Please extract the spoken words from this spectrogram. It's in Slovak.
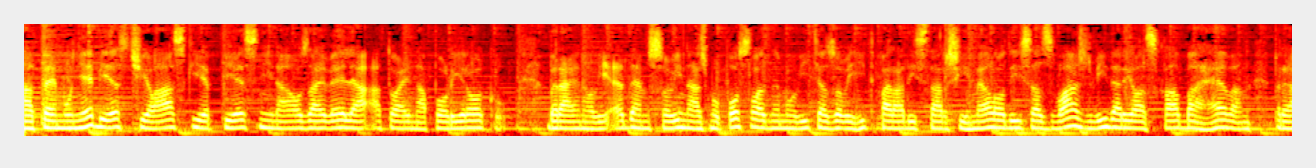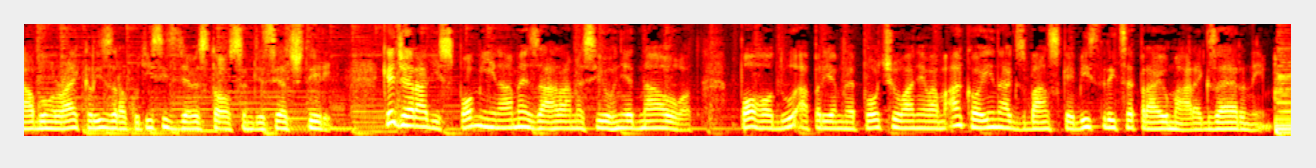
Na tému nebies či lásky je piesní naozaj veľa a to aj na poli roku. Brianovi Adamsovi, nášmu poslednému víťazovi hitparády starších melódií sa zvlášť vydarila skladba Heaven pre album Reckless z roku 1984. Keďže radi spomíname, zahráme si ju hneď na úvod. Pohodu a príjemné počúvanie vám ako inak z Banskej Bystrice prajú Marek Zerným.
